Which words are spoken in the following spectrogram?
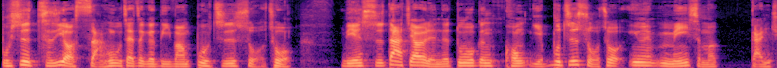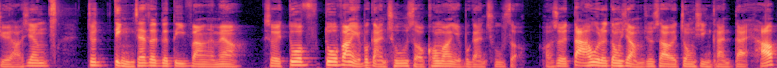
不是只有散户在这个地方不知所措，连十大交易人的多跟空也不知所措，因为没什么感觉，好像就顶在这个地方，有没有？所以多多方也不敢出手，空方也不敢出手。好，所以大户的动向我们就稍微中性看待。好，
